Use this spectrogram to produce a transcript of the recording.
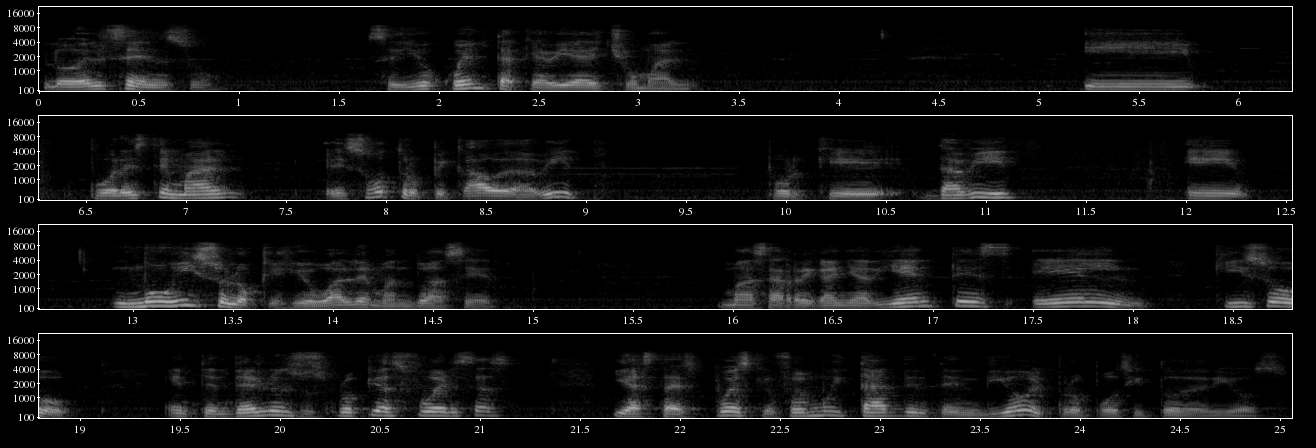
lo del censo, se dio cuenta que había hecho mal. Y por este mal es otro pecado de David, porque David eh, no hizo lo que Jehová le mandó hacer. mas a regañadientes él quiso entenderlo en sus propias fuerzas y hasta después que fue muy tarde entendió el propósito de Dios.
